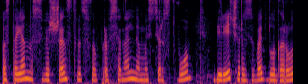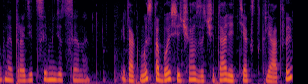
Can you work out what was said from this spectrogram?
Постоянно совершенствовать свое профессиональное мастерство, беречь и развивать благородные традиции медицины. Итак, мы с тобой сейчас зачитали текст клятвы,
